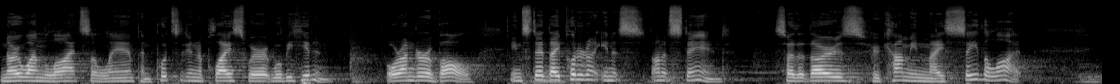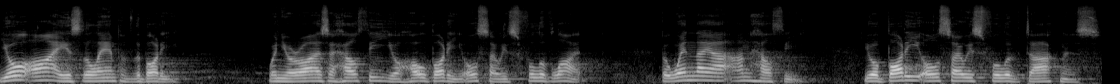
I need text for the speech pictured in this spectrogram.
No one lights a lamp and puts it in a place where it will be hidden or under a bowl. Instead, they put it on its, on its stand so that those who come in may see the light. Your eye is the lamp of the body. When your eyes are healthy, your whole body also is full of light. But when they are unhealthy, your body also is full of darkness.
